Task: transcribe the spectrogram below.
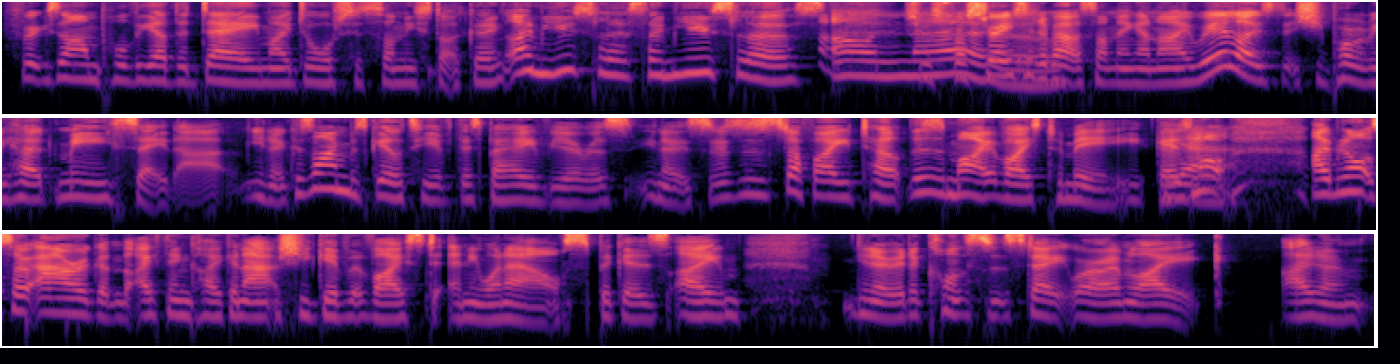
for example, the other day, my daughter suddenly started going, I'm useless, I'm useless. Oh, no. She was frustrated about something, and I realized that she probably heard me say that, you know, because I was guilty of this behavior as, you know, so this is stuff I tell, this is my advice to me. Okay? It's Yeah. not, I'm not so arrogant that I think I can actually give advice to anyone else because I'm, you know, in a constant state where I'm like, I don't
